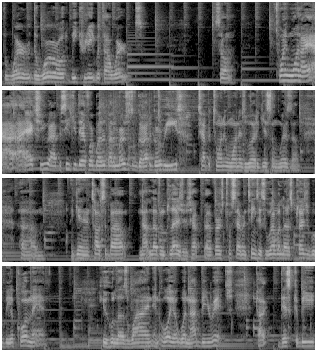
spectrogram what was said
the word the world we create with our words. So 21, I, I, I ask you, I beseech you, therefore, brothers, by the mercies of God, to go read chapter 21 as well to get some wisdom. Um, again, it talks about not loving pleasure. Chapter, uh, verse 17 says, Whoever loves pleasure will be a poor man. He who loves wine and oil will not be rich. This could be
